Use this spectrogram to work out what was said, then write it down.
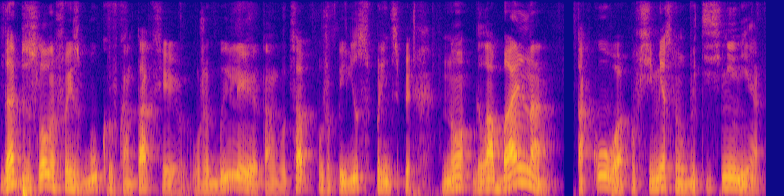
Да, безусловно, Facebook и ВКонтакте уже были, там WhatsApp уже появился, в принципе, но глобально такого повсеместного вытеснения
